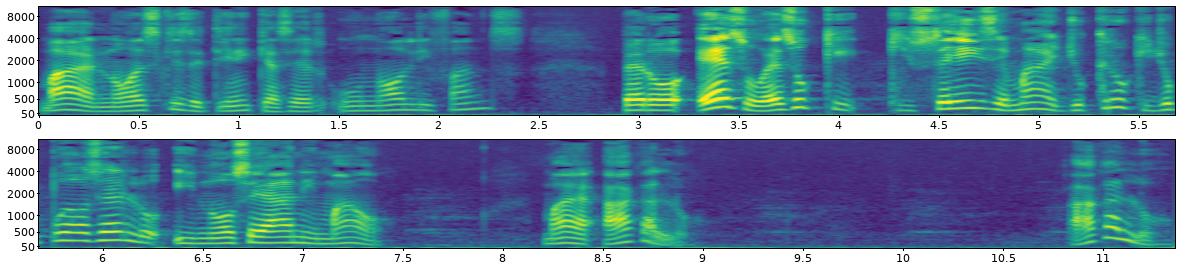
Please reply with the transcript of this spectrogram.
madre, no es que se tiene que hacer un OnlyFans, pero eso, eso que, que usted dice, madre, yo creo que yo puedo hacerlo y no se ha animado, madre, hágalo, hágalo.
